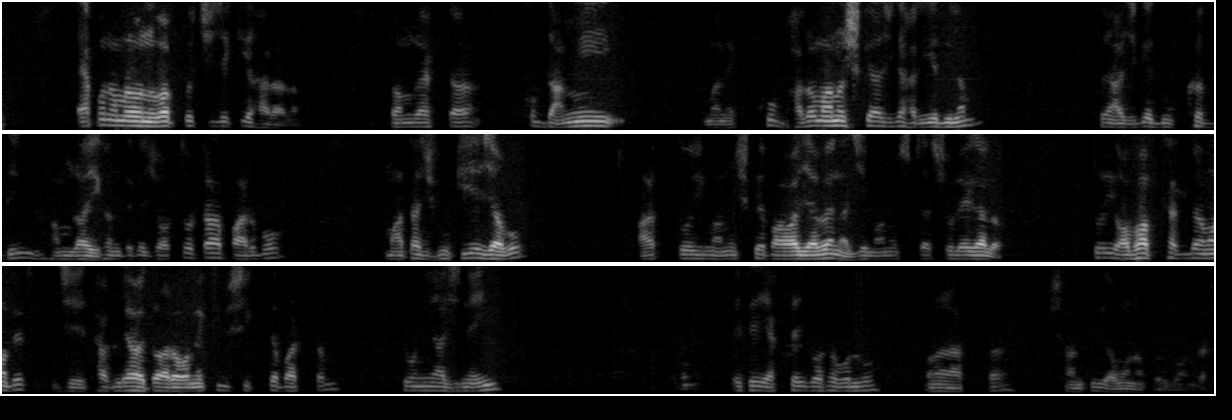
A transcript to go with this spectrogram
এখন আমরা অনুভব করছি যে কি হারালাম। তো আমরা একটা খুব দামি মানে খুব ভালো মানুষকে আজকে হারিয়ে দিলাম। তো আজকে দুঃখের দিন, আমরা এখান থেকে যতটা পারব মাথা ঝুঁকিয়ে যাব। আর তো ওই মানুষকে পাওয়া যাবে না, যে মানুষটা চলে গেল। তো ওই অভাব থাকবে আমাদের, যে থাকলে হয়তো আরও অনেক কিছু শিখতে পারতাম। তো উনি আজ নেই। এটাই একটাই কথা বলব। ওনার আত্মা শান্তি কামনা করব আমরা।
